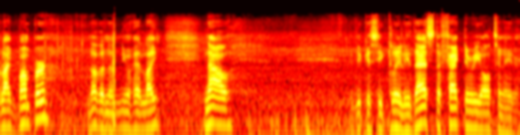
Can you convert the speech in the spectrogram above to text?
black bumper another new headlight. Now if you can see clearly that's the factory alternator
